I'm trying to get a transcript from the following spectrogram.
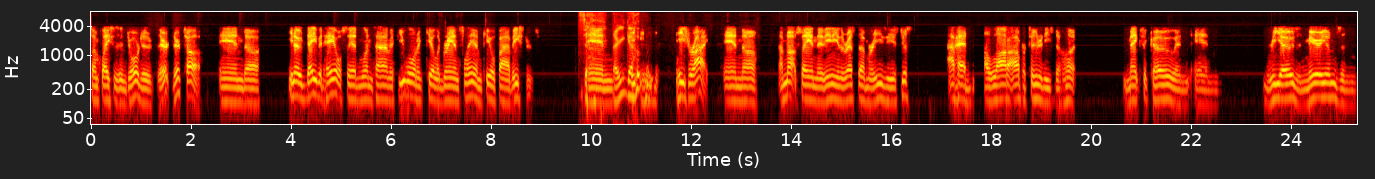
some places in Georgia, they're they're tough. And uh you know, David Hale said one time, if you want to kill a grand slam, kill five Easters. And there you go. He, he's right. And uh, I'm not saying that any of the rest of them are easy. It's just I've had a lot of opportunities to hunt Mexico and and Rios and Merriams and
